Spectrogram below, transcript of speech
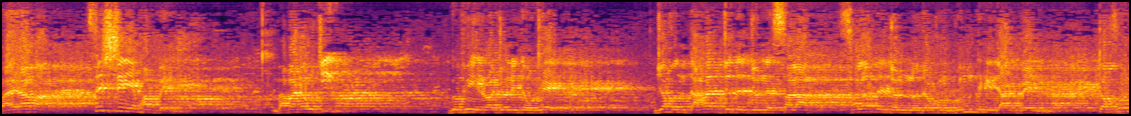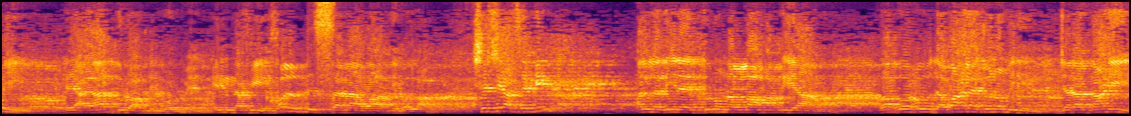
ভাইরা আমার সৃষ্টি নিয়ে ভাববেন ভাবাটা উচিত। গভীর রজনীতে উঠে যখন তাহাজ্যদের জন্য সালাত, সালাতের জন্য যখন ঘুম থেকে জাগবেন, তখনই এই আয়াতগুলো আপনি পড়বেন। শেষে আছে কি? যারা দাঁড়িয়ে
